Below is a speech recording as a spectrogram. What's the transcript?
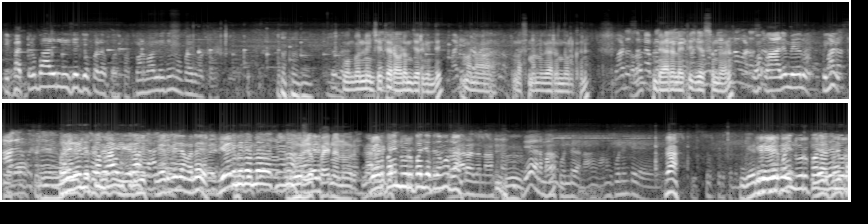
ఈ పక్కన బాడీలు తీసేది చెప్పాలి పదకొండు బాల్ వేసి ముప్పై ఐదు పట్టావు ఒంగోలు నుంచి అయితే రావడం జరిగింది. మన లక్ష్మణ్ గారు తోలుకొని బేరాలు అయితే చేస్తున్నారు నూరు చెప్పారు నూరు. ఏడు పైన నూరు రూపాయలు చెప్తాము ఏడు పైన నూరు రూపాయలు అదే నూరు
